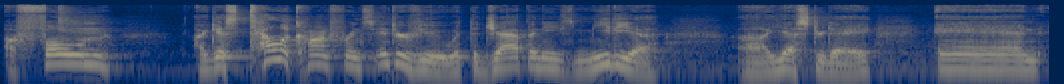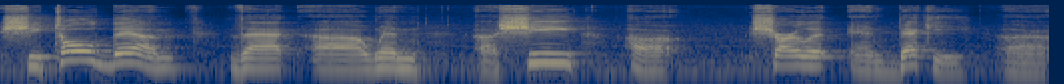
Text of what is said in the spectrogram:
a phone, I guess, teleconference interview with the Japanese media uh, yesterday, and she told them that uh, when uh, she, uh, Charlotte, and Becky uh,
